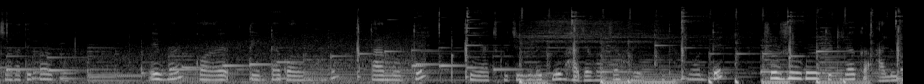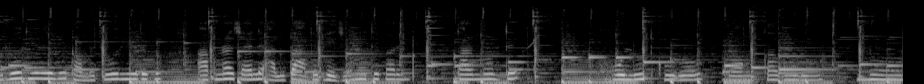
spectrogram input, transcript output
জানাতে পারব। এবার কড়াই তেলটা গরম হবে। তার মধ্যে পেঁয়াজ কুচিগুলো দিয়ে ভাজা ভাজা হয়ে তার মধ্যে সরু সরু করে কেটে রাখা আলুগুলোও দিয়ে দেবো, টমেটোও দিয়ে দেবো। আপনারা চাইলে আলুটা আগে ভেজেও নিতে পারেন। তার মধ্যে হলুদ গুঁড়ো, লঙ্কা গুঁড়ো, নুন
